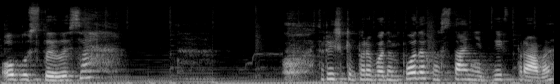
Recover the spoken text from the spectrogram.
Опустилися. Трішки переводимо подих. Останні дві вправи.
